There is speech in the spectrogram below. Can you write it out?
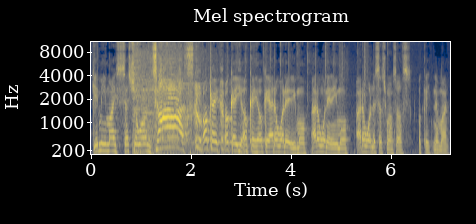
Give me my Szechuan sauce! Okay, okay, okay, okay. I don't want it anymore. I don't want it anymore. I don't want the Szechuan sauce. Okay, never mind.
